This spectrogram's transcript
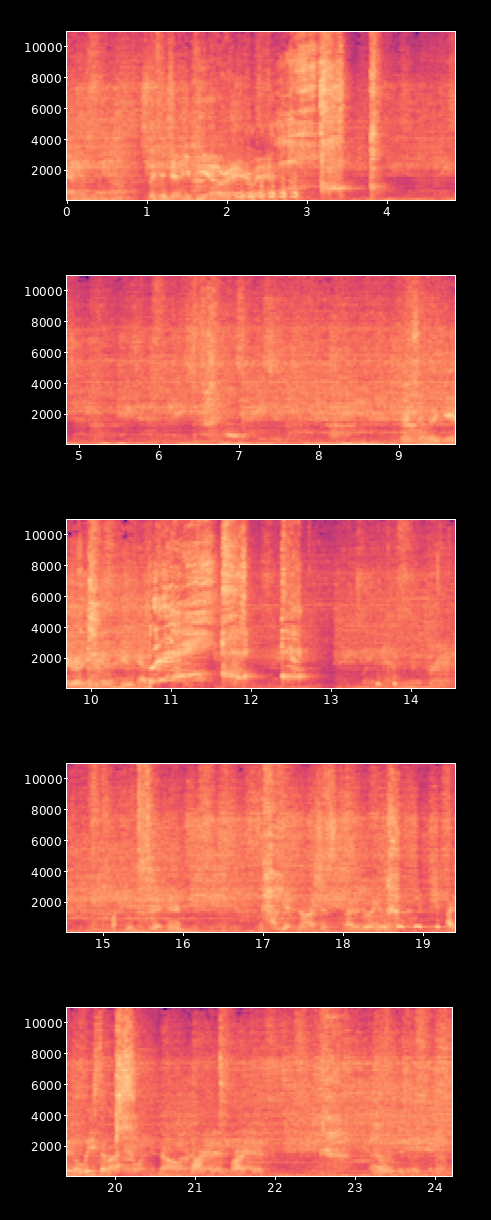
It's like the WPO right here, man. Drink some of the Gatorade. You're gonna puke out. Like an acid in a. Fucking shit, man. I'm getting nauseous. I didn't do anything. I did the least amount of anyone. No, Mark did. Mark did. I always do the least amount.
